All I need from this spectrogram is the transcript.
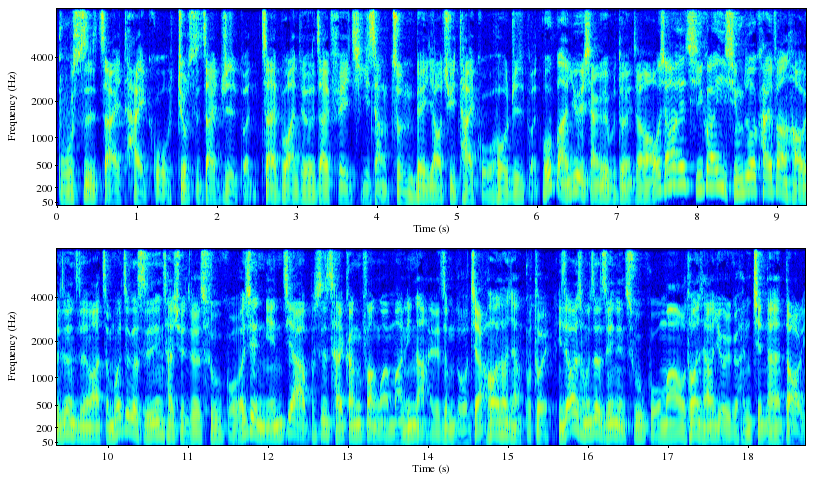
不是在泰国，就是在日本，再不然就是在飞机上准备要去泰国或日本。我本来越想越不对，你知道吗？我想到，哎，奇怪，疫情不是都开放好一阵子了吗？怎么会这个时间才选择出国？而且年假不是才刚放完吗？你哪来的这么多假？后来突然想，不对，你知道为什么这个时间点出国吗？我突然想到有一个很简单的道理，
